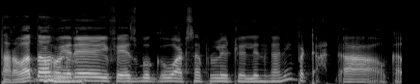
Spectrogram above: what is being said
తర్వాత వేరే ఈ ఫేస్బుక్ వాట్సాప్లో ఇట్లా వెళ్ళింది కానీ బట్ ఒక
